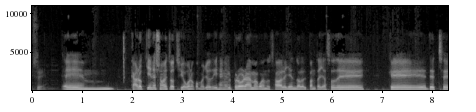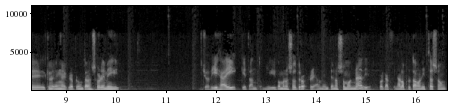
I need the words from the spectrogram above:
Sí. Em, claro, ¿quiénes son estos tíos? Bueno, como yo dije en el programa cuando estaba leyendo el pantallazo de que de este en el que preguntaron sobre Migi, yo dije ahí que tanto Migi como nosotros realmente no somos nadie, porque al final los protagonistas son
